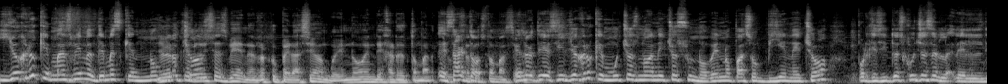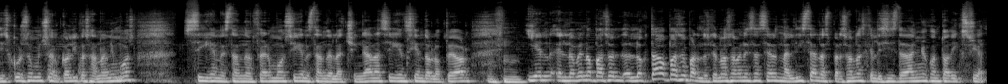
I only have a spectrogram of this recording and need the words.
Y yo creo que más bien el tema es que no Yo creo que lo muchos... dices bien, en recuperación, güey, no en dejar de tomar. Exacto. Los tomas, es lo que te iba a decir. Yo creo que muchos no han hecho su noveno paso bien hecho, porque si tú escuchas el, el discurso de muchos alcohólicos anónimos, siguen estando enfermos, siguen estando en la chingada, siguen siendo lo peor. Y el, el noveno paso, el, el octavo paso, para los que no saben, es hacer una lista de las personas que le hiciste daño con tu adicción.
